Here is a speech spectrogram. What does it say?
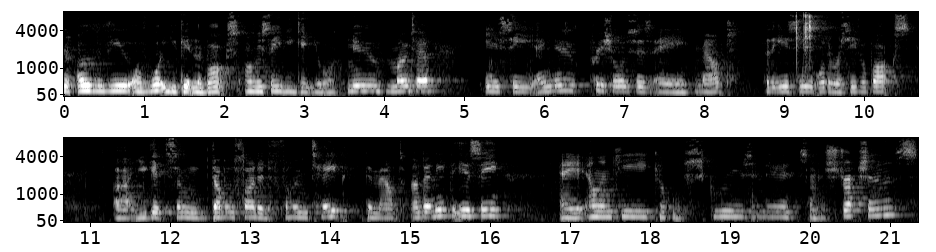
an overview of what you get in the box. Obviously, you get your new motor, ESC, a new, pretty sure this is a mount for the ESC or the receiver box. Uh, you get some double-sided foam tape to mount underneath the ESC, a Allen key, couple screws in there, some instructions,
